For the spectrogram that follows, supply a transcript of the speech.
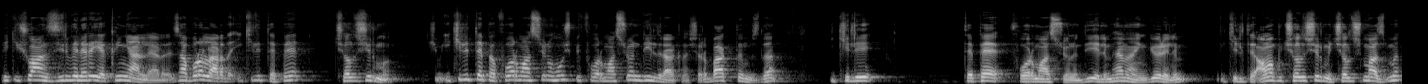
Peki şu an zirvelere yakın yerlerde. Mesela buralarda ikili tepe çalışır mı? Şimdi ikili tepe formasyonu hoş bir formasyon değildir arkadaşlar. Baktığımızda ikili tepe formasyonu diyelim hemen görelim. İkili te- ama bu çalışır mı çalışmaz mı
